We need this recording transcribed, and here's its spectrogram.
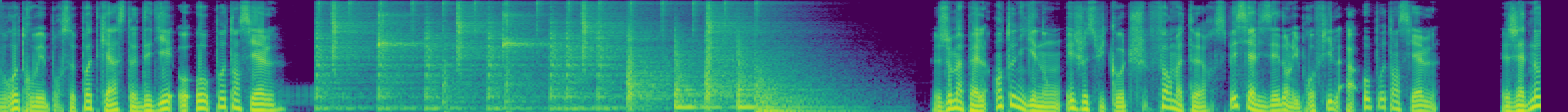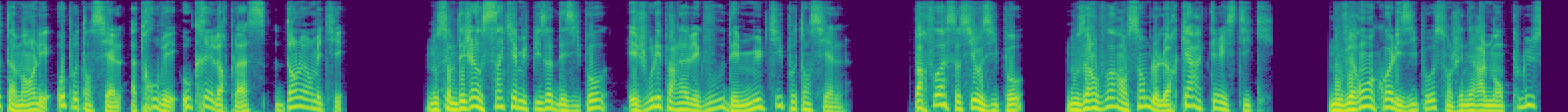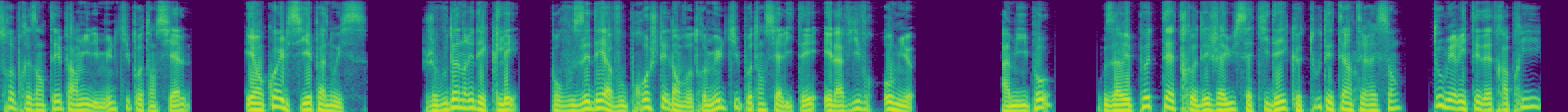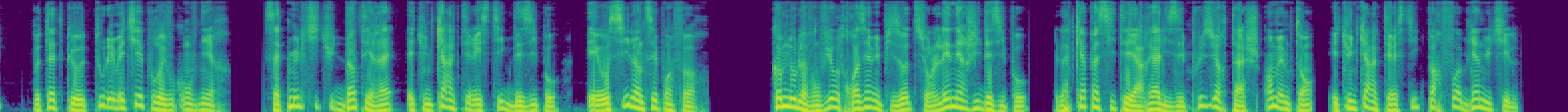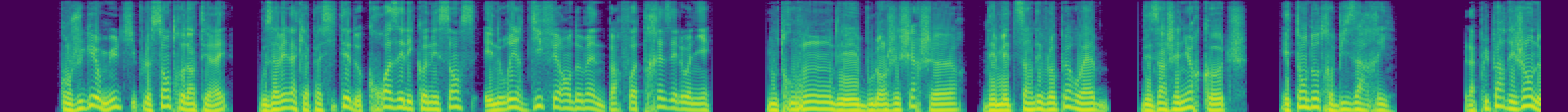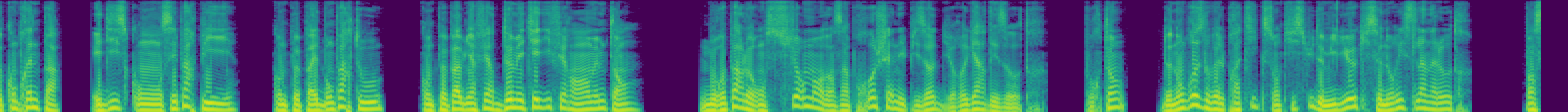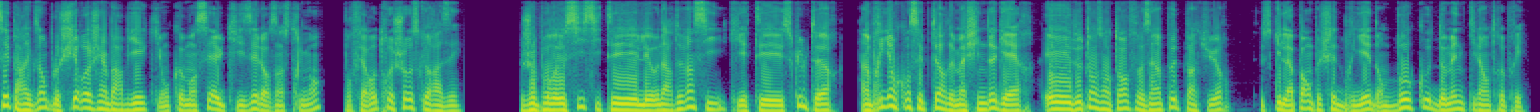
vous retrouver pour ce podcast dédié au haut potentiel. Je m'appelle Anthony Guénon et je suis coach, formateur spécialisé dans les profils à haut potentiel. J'aide notamment les hauts potentiels à trouver ou créer leur place dans leur métier. Nous sommes déjà au cinquième épisode des hippos et je voulais parler avec vous des multipotentiels. Parfois associés aux hippos, nous allons voir ensemble leurs caractéristiques. Nous verrons en quoi les hippos sont généralement plus représentés parmi les multipotentiels et en quoi ils s'y épanouissent. Je vous donnerai des clés pour vous aider à vous projeter dans votre multipotentialité et la vivre au mieux. Ami Hippo, vous avez peut-être déjà eu cette idée que tout était intéressant, tout méritait d'être appris, peut-être que tous les métiers pourraient vous convenir. Cette multitude d'intérêts est une caractéristique des hippos, et aussi l'un de ses points forts. Comme nous l'avons vu au troisième épisode sur l'énergie des hippos, la capacité à réaliser plusieurs tâches en même temps est une caractéristique parfois bien utile. Conjuguée aux multiples centres d'intérêt, vous avez la capacité de croiser les connaissances et nourrir différents domaines parfois très éloignés. Nous trouvons des boulangers-chercheurs, des médecins développeurs web, des ingénieurs coachs et tant d'autres bizarreries. La plupart des gens ne comprennent pas et disent qu'on s'éparpille, qu'on ne peut pas être bon partout, qu'on ne peut pas bien faire deux métiers différents en même temps. Nous reparlerons sûrement dans un prochain épisode du regard des autres. Pourtant, de nombreuses nouvelles pratiques sont issues de milieux qui se nourrissent l'un à l'autre. Pensez par exemple aux chirurgiens barbiers qui ont commencé à utiliser leurs instruments pour faire autre chose que raser. Je pourrais aussi citer Léonard de Vinci, qui était sculpteur, un brillant concepteur de machines de guerre, et de temps en temps faisait un peu de peinture, ce qui ne l'a pas empêché de briller dans beaucoup de domaines qu'il a entrepris.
